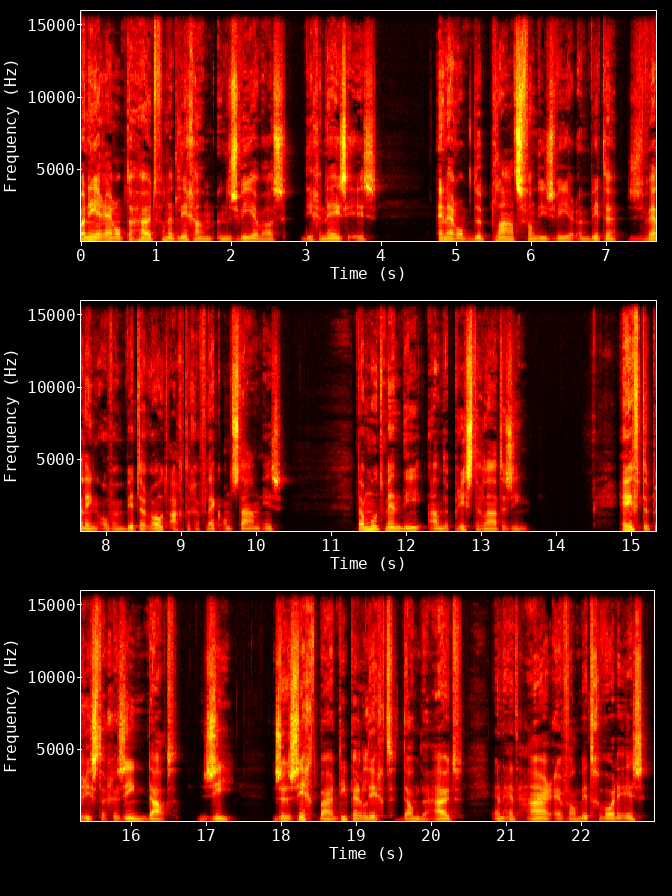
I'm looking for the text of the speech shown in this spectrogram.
Wanneer er op de huid van het lichaam een zweer was die genezen is, en er op de plaats van die zweer een witte zwelling of een witte roodachtige vlek ontstaan is, dan moet men die aan de priester laten zien. Heeft de priester gezien dat, zie, ze zichtbaar dieper ligt dan de huid en het haar ervan wit geworden is,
